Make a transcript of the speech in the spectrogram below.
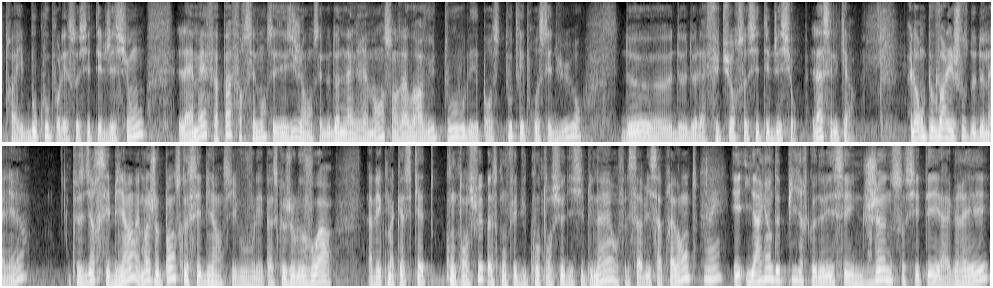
On travaille beaucoup pour les sociétés de gestion. L'AMF n'a pas forcément ces exigences. Elle nous donne l'agrément sans avoir vu tous les, toutes les procédures de, de, de la future société de gestion. Là, c'est le cas. Alors, on peut voir les choses de deux manières. On peut se dire c'est bien, et moi je pense que c'est bien, si vous voulez, parce que je le vois avec ma casquette contentieux, parce qu'on fait du contentieux disciplinaire, on fait le service après-vente, et il n'y a rien de pire que de laisser une jeune société agréée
